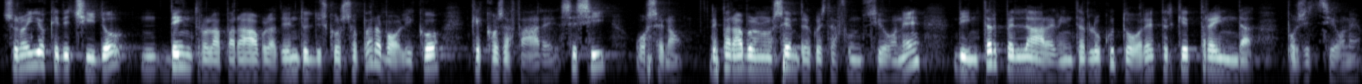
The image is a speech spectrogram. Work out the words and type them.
sono io che decido dentro la parabola, dentro il discorso parabolico, che cosa fare, se sì o se no. Le parabole hanno sempre questa funzione di interpellare l'interlocutore perché prenda posizione.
